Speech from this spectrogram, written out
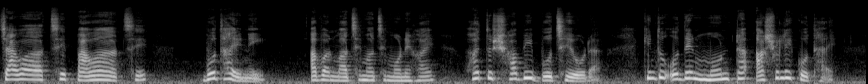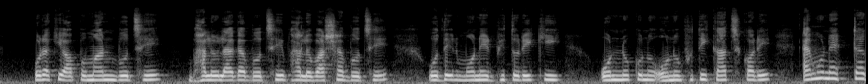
চাওয়া আছে, পাওয়া আছে? বোধহয় নেই। আবার মাঝে মাঝে মনে হয়, হয়তো সবই বোঝে ওরা। কিন্তু ওদের মনটা আসলে কোথায়? ওরা কি অপমান বোঝে, ভালো লাগা বোঝে, ভালোবাসা বোঝে? ওদের মনের ভিতরে কি অন্য কোনো অনুভূতি কাজ করে? এমন একটা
